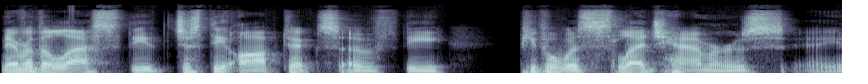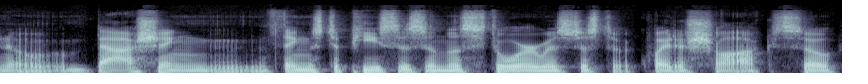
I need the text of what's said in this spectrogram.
nevertheless, the just the optics of the people with sledgehammers, you know, bashing things to pieces in the store was just a, quite a shock. So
